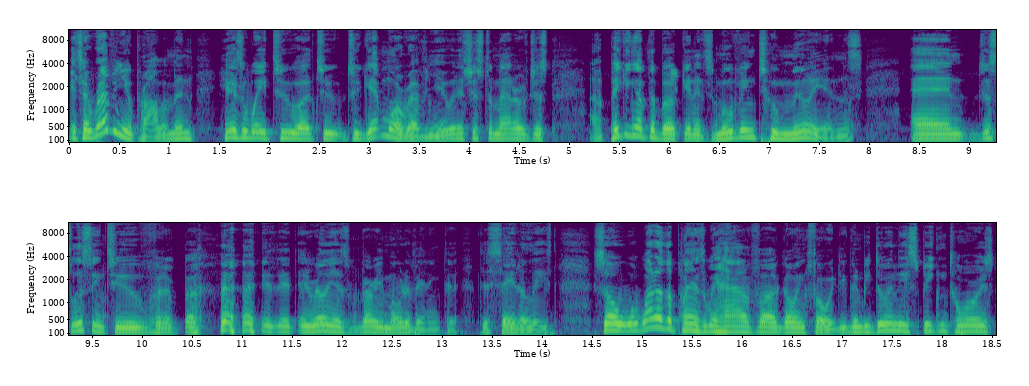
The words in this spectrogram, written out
it's a revenue problem. And here's a way to uh, to to get more revenue, and it's just a matter of just uh, picking up the book and it's moving to millions. And just listening to for the, it, it really is very motivating to to say the least. So, what other plans we have uh, going forward? You're going to be doing these speaking tours.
